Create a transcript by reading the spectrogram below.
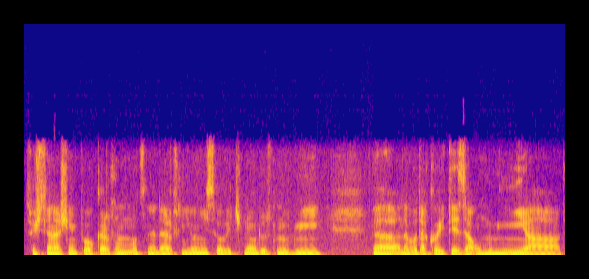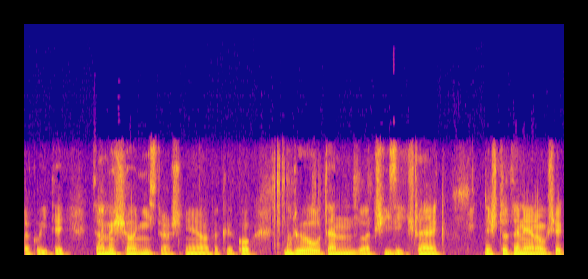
což se našim folkařům moc nedaří. Oni jsou většinou dost nudní, eh, nebo takový ty zaumní a takový ty zamyšlení strašně a tak jako budujou ten lepší zítřek. to ten Janoušek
